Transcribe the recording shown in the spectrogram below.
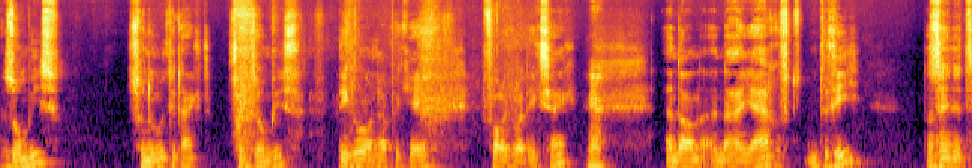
zombies. Zo noem ik het echt. Zijn zombies. Die gewoon, heb ik volgen wat ik zeg. Ja. En dan na een jaar of drie, dan zijn het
